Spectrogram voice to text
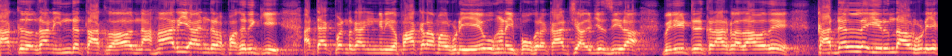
தாக்குதல் தான் இந்த தாக்குதல். அதாவது நஹாரியா என்கிற பகுதிக்கு அட்டாக் பண்ணுறாங்க இங்கே நீங்கள் பார்க்கலாம் அவர்களுடைய ஏவுகணை போகிற காட்சி அல் ஜசீரா வெளியிட்டிருக்கிறார்கள். அதாவது கடல்ல இருந்து அவர்களுடைய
